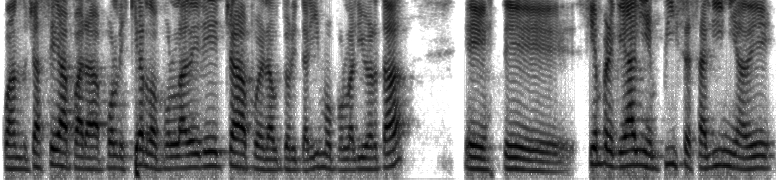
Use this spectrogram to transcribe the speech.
Cuando ya sea para, por la izquierda o por la derecha, por el autoritarismo, por la libertad, este, siempre que alguien pisa esa línea de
